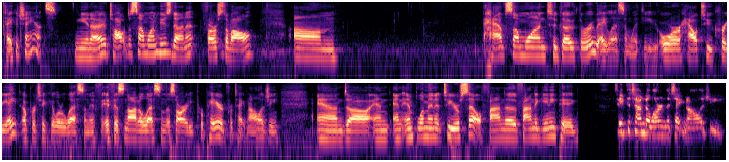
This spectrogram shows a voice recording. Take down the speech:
Take a chance. You know, talk to someone who's done it, first of all. Um, have someone to go through a lesson with you or how to create a particular lesson if, if it's not a lesson that's already prepared for technology and, uh, and, and implement it to yourself. Find a, find a guinea pig. Take the time to learn the technology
